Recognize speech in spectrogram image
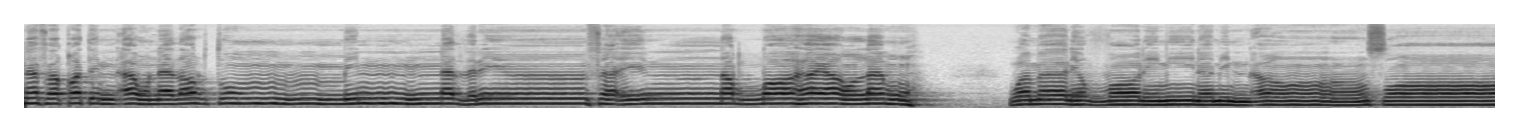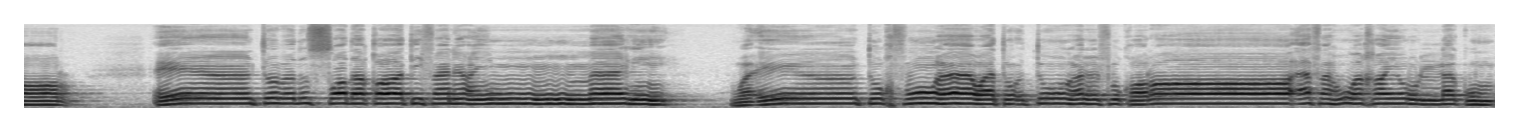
نفقة أو نذرتم من نذر فإن الله يعلمه وما للظالمين من أنصار إن تبدوا الصدقات فنعما هي وإن تخفوها وتؤتوها الفقراء فهو خير لكم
